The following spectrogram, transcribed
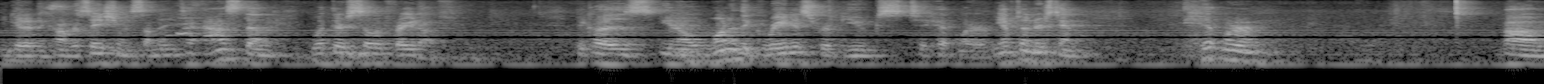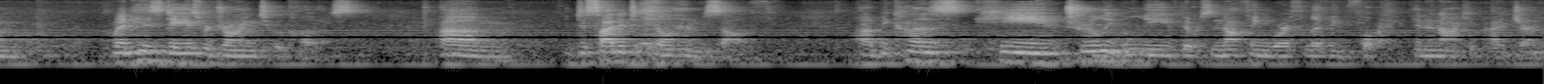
and get in a conversation with somebody, to ask them what they're so afraid of. Because, you know, one of the greatest rebukes to Hitler, you have to understand, Hitler, um, when his days were drawing to a close, um, decided to kill himself uh, because he truly believed there was nothing worth living for in an occupied Germany.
